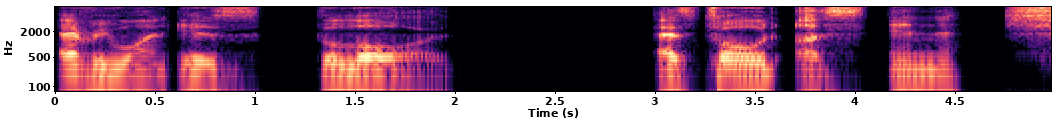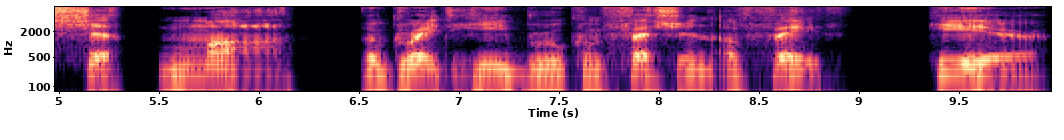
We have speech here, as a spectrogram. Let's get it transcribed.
Everyone is the Lord. As told us in Shema, the great Hebrew confession of faith. Hear,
